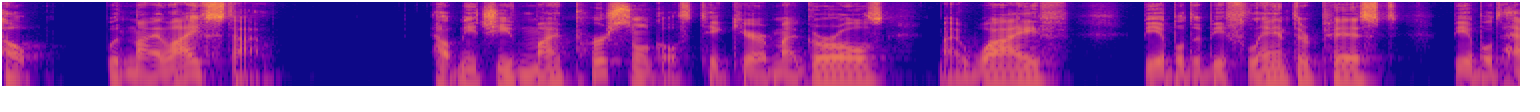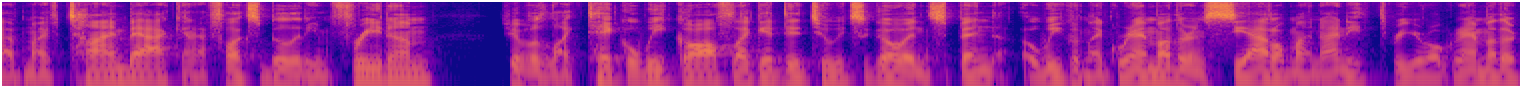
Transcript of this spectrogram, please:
help with my lifestyle help me achieve my personal goals, take care of my girls, my wife, be able to be a philanthropist, be able to have my time back and have flexibility and freedom, be able to like take a week off like I did two weeks ago and spend a week with my grandmother in Seattle. My 93 year old grandmother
